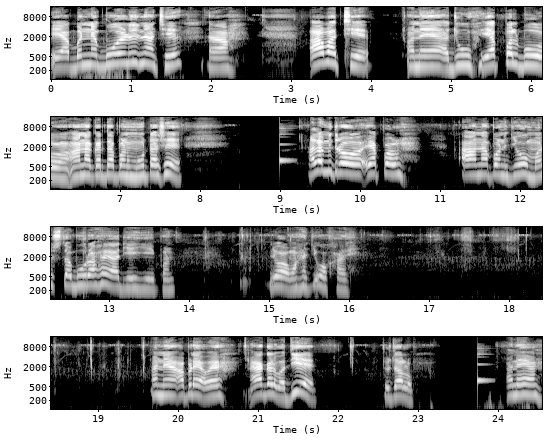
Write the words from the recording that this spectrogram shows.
એ આ બંને બોરડીના છે. આવા જ છે. અને હજુ એપલ બો આના કરતાં પણ મોટા છે. હાલો મિત્રો, એપલ આના પણ જેવો મસ્ત બુરા છે આ એ પણ. જો વહાં જેવો ખાય. અને આપણે હવે આગળ વધીએ તો ચાલો. અને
